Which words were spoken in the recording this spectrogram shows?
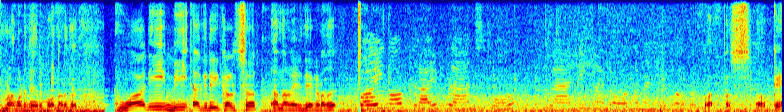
നമ്മളങ്ങോട്ട് കയറി പോകുന്നിടത്ത്. വാലി ബി അഗ്രികൾച്ചർ എന്നാണ് എഴുതിയേക്കണത്. പർപ്പസ് ഓക്കെ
